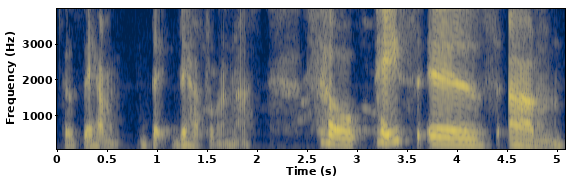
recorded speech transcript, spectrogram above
because they haven't they, they have to learn math. So pace is um,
